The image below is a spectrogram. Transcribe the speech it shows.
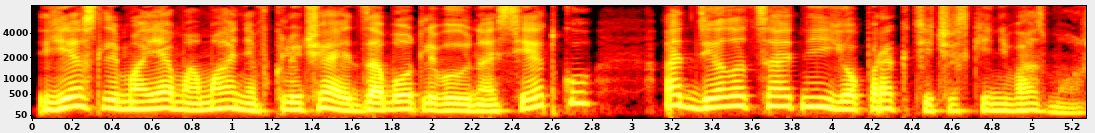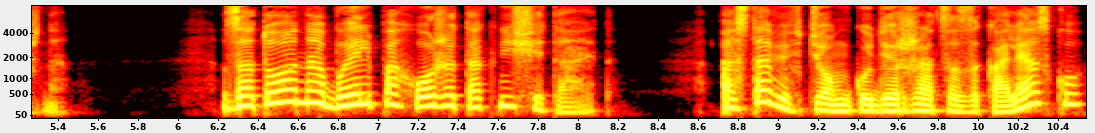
Если моя маманя включает заботливую наседку, отделаться от нее практически невозможно. Зато Аннабель, похоже, так не считает. Оставив Тёмку держаться за коляску,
